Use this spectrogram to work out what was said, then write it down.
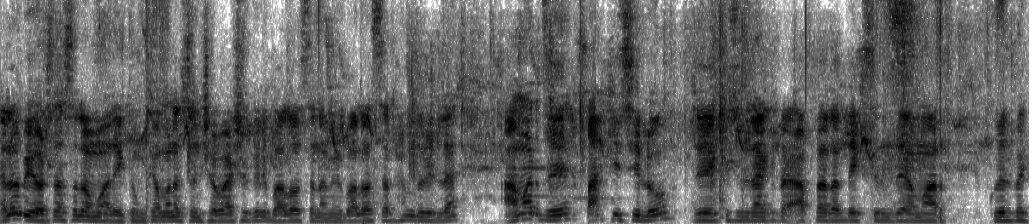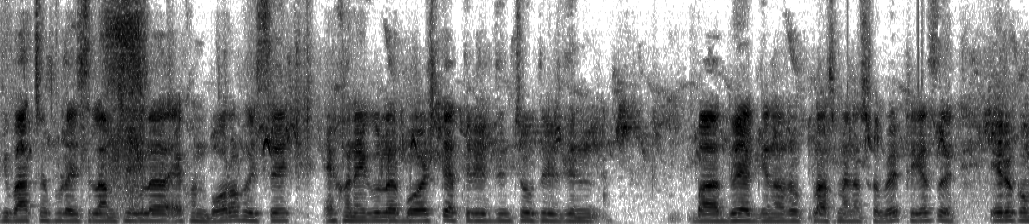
হ্যালো বিয়ার্স আসসালামু আলাইকুম। কেমন আছেন সবাই? আশা করি ভালো আছেন, আমি ভালো আছি, আলহামদুলিল্লাহ। আমার যে পাখি ছিল, যে কিছুদিন আগে আপনারা দেখছেন যে আমার কোয়েল পাখি বাচ্চা ফুটাইছিলাম, সেগুলো এখন বড় হয়েছে। এখন এগুলোর বয়স তেত্রিশ দিন, চৌত্রিশ দিন বা দু একদিন আরও প্লাস মাইনাস হবে, ঠিক আছে? এরকম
